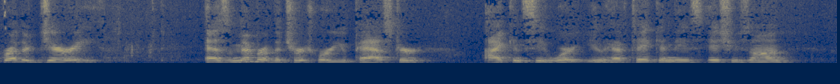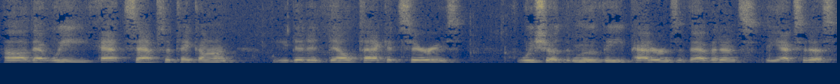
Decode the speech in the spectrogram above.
Brother Jerry, as a member of the church where you pastor, I can see where you have taken these issues on uh, that we at SABSA take on. You did a Del Tackett series. We showed the movie Patterns of Evidence, the Exodus.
